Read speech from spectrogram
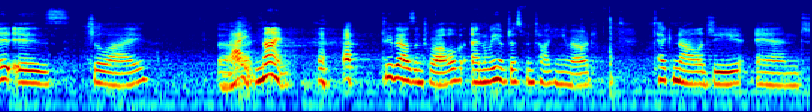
It is July uh, Ninth. 9th, 2012, and we have just been talking about technology and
